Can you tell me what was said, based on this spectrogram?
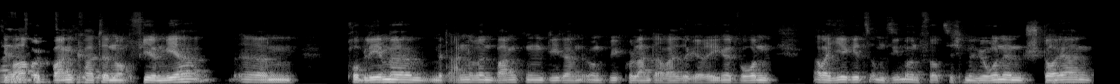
Die also, Warburg Bank hatte noch viel mehr ähm, Probleme mit anderen Banken, die dann irgendwie kulanterweise geregelt wurden. Aber hier geht es um 47 Millionen Steuern,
